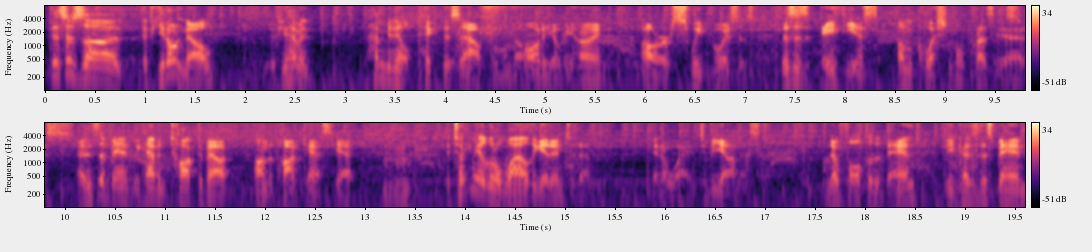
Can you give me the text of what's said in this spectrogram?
This is uh if you don't know, if you haven't haven't been able to pick this out from the audio behind our sweet voices. This is Atheist Unquestionable Presence. Yes. And this is a band we haven't talked about on the podcast yet. Mm-hmm. It took me a little while to get into them, in a way, to be honest. No fault of the band, because this band,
